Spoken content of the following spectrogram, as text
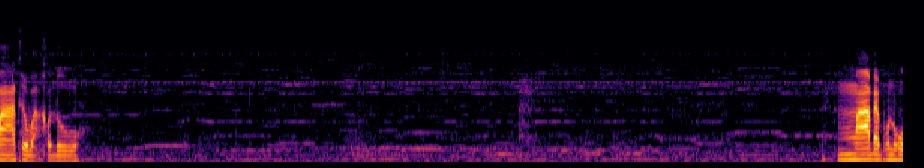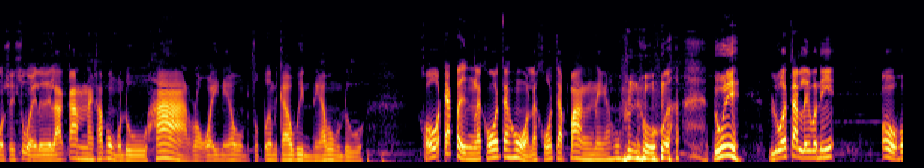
มาเถอะวะเขาดู มาแบบโหดสวยๆเลยละกันนะครับ ผมมาดูห้าร้อยเนี่ยครับผมซูเปอร์เมกาวินนะครับผมดู โคตรจะตึงและโคตรจะโหดและโคตรจะปังนะครับผมดูดูดิรัวจัดเลยวันนี้ โอ้โห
